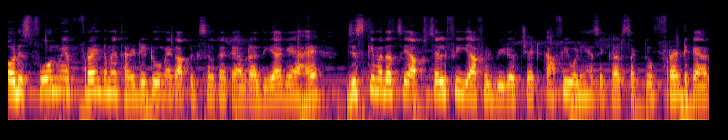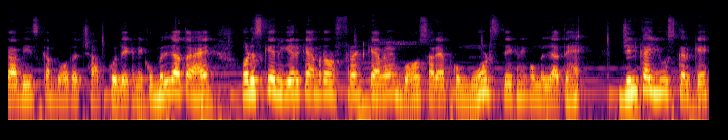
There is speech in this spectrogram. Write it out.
और इस फ़ोन में फ्रंट में 32 मेगापिक्सल का कैमरा दिया गया है, जिसकी मदद से आप सेल्फी या फिर वीडियो चैट काफ़ी बढ़िया से कर सकते हो। फ्रंट कैमरा भी इसका बहुत अच्छा आपको देखने को मिल जाता है और इसके रियर कैमरा और फ्रंट कैमरा में बहुत सारे आपको मोड्स देखने को मिल जाते हैं, जिनका यूज़ करके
